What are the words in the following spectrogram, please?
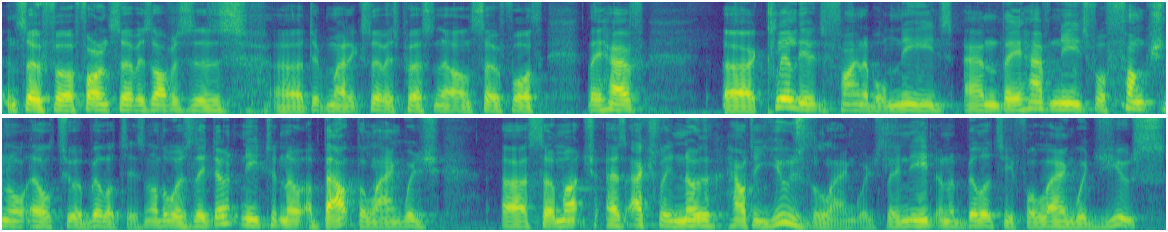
And so for foreign service officers, uh, diplomatic service personnel, and so forth, they have uh, clearly definable needs, and they have needs for functional L2 abilities. In other words, they don't need to know about the language uh, so much as actually know how to use the language. They need an ability for language use,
